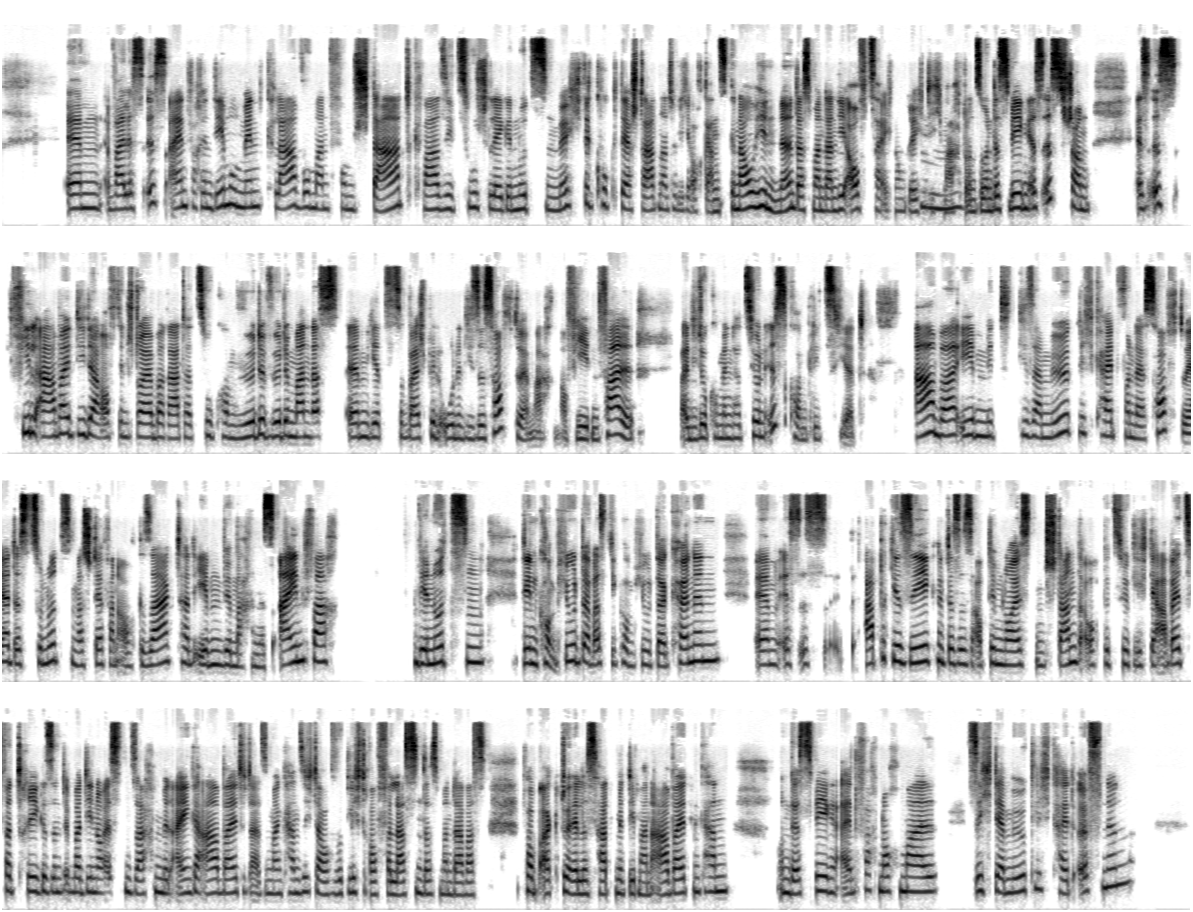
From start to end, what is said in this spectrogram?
ähm, weil es ist einfach in dem Moment klar, wo man vom Staat quasi Zuschläge nutzen möchte, guckt der Staat natürlich auch ganz genau hin, ne, dass man dann die Aufzeichnung richtig mhm. macht und so. Und deswegen, es ist schon, es ist viel Arbeit, die da auf den Steuerberater zukommen würde, würde man das ähm, jetzt zum Beispiel ohne diese Software machen, auf jeden Fall, weil die Dokumentation ist kompliziert. Aber eben mit dieser Möglichkeit von der Software, das zu nutzen, was Stefan auch gesagt hat, eben wir machen es einfach, wir nutzen den Computer, was die Computer können. Ähm, es ist abgesegnet, es ist auf dem neuesten Stand, auch bezüglich der Arbeitsverträge sind immer die neuesten Sachen mit eingearbeitet. Also man kann sich da auch wirklich darauf verlassen, dass man da was top-aktuelles hat, mit dem man arbeiten kann. Und deswegen einfach nochmal sich der Möglichkeit öffnen,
